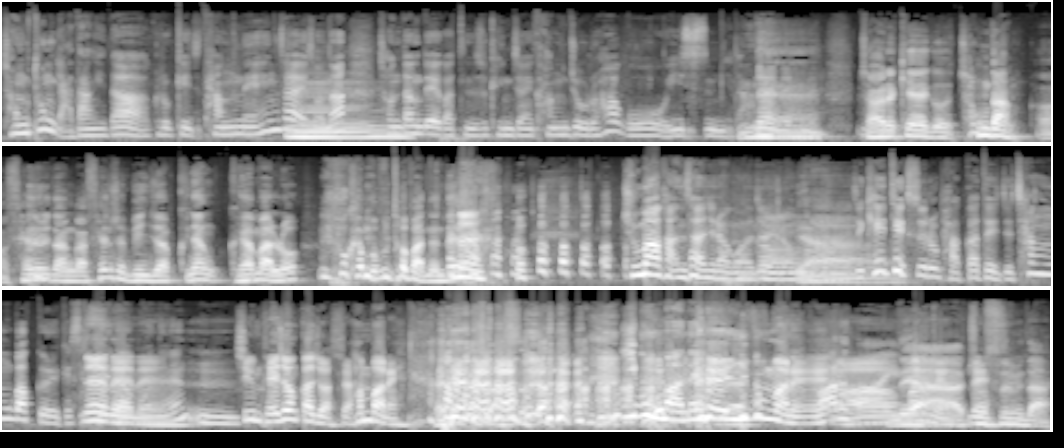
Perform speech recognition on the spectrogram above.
정통 야당이다. 그렇게 이제 당내 행사에서나 음. 전당대회 같은 데서 굉장히 강조를 하고 있습니다. 네, 네. 자 이렇게 그 정당 어, 새누리당과 새누리민주합 그냥 그야말로 푹 한번 훑어봤는데 네. 주마 간산이라고 하죠. 이런 야. 거. 이제 KTX로 바깥에 이제 창밖을 이렇게 네. 음. 지금 대전까지 왔어요. 한 번에. 2분 만에 2분 만에. 빠르다. 아, 네, 빠르네요. 아, 네. 좋습니다.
